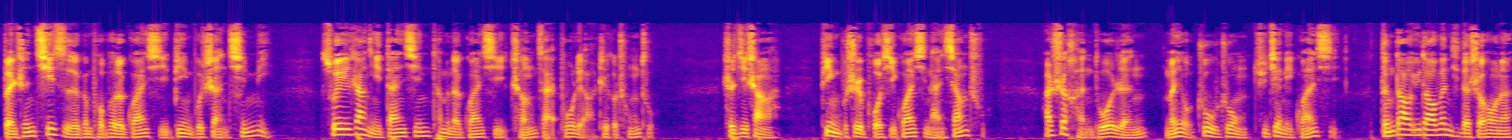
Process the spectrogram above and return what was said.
本身妻子跟婆婆的关系并不是很亲密，所以让你担心他们的关系承载不了这个冲突。实际上啊，并不是婆媳关系难相处，而是很多人没有注重去建立关系。等到遇到问题的时候呢，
